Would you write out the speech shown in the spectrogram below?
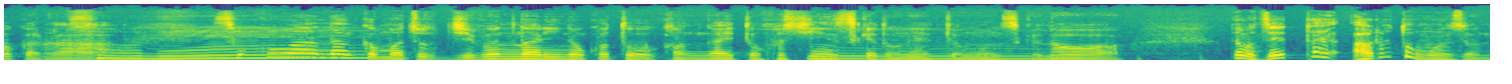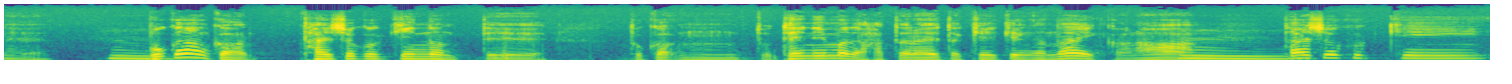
うからそこはなんかまあちょっと自分なりのことを考えてほしいんですけどねって思うんですけどでも絶対あると思うんですよね。うん。僕なんか退職金なんてとかうんと定年まで働いた経験がないから、うん。退職金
